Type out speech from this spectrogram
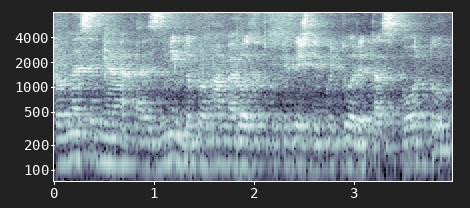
про внесення е, змін до програми розвитку фізичної культури та спорту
